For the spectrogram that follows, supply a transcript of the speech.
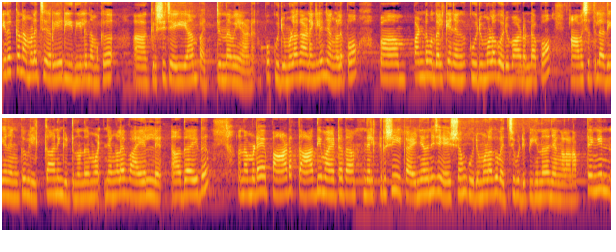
ഇതൊക്കെ നമ്മൾ ചെറിയ രീതിയിൽ നമുക്ക് കൃഷി ചെയ്യാൻ പറ്റുന്നവയാണ്. ഇപ്പോൾ കുരുമുളകാണെങ്കിൽ ഞങ്ങളിപ്പോൾ പണ്ട് മുതൽക്കേ ഞങ്ങൾക്ക് കുരുമുളക് ഒരുപാടുണ്ട്. അപ്പോൾ ആവശ്യത്തിലധികം ഞങ്ങൾക്ക് വിൽക്കാനും കിട്ടുന്നുണ്ട്. ഞങ്ങളെ വയലിൽ അതായത് നമ്മുടെ പാടത്ത് ആദ്യമായിട്ട് അതാ നെൽകൃഷി കഴിഞ്ഞതിന് ശേഷം കുരുമുളക് വെച്ച് പിടിപ്പിക്കുന്നത് ഞങ്ങളാണ്. തെങ്ങിൻ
